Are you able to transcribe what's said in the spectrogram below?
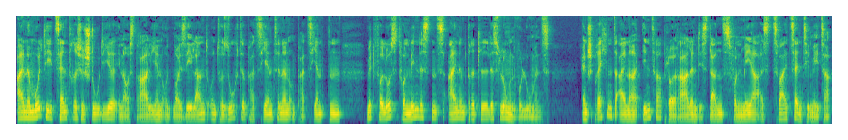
Eine multizentrische Studie in Australien und Neuseeland untersuchte Patientinnen und Patienten mit Verlust von mindestens einem Drittel des Lungenvolumens, entsprechend einer interpleuralen Distanz von mehr als zwei Zentimeter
